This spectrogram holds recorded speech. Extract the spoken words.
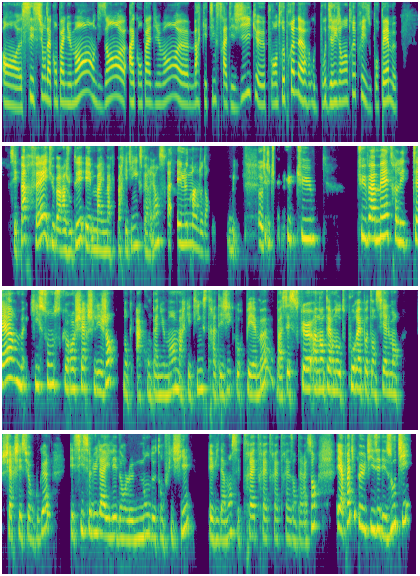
en session d'accompagnement en disant accompagnement marketing stratégique pour entrepreneurs ou pour dirigeants d'entreprise ou pour PME c'est parfait et tu vas rajouter et My Marketing Experience. Ah, et le nom dedans. Oui. Tu, tu, vas mettre les termes qui sont ce que recherchent les gens, donc accompagnement, marketing stratégique pour PME. Bah, c'est ce qu'un internaute pourrait potentiellement chercher sur Google. Et si celui-là, il est dans le nom de ton fichier, évidemment, c'est très, très, très, très intéressant. Et après, tu peux utiliser des outils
